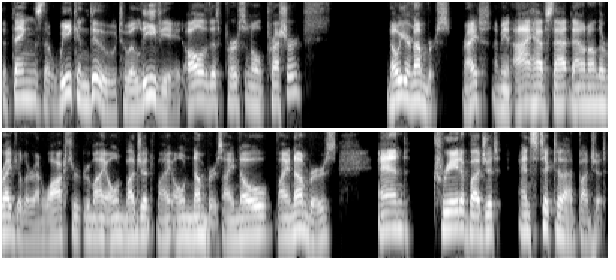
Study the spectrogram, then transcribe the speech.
the things that we can do to alleviate all of this personal pressure know your numbers, right? I mean, I have sat down on the regular and walked through my own budget, my own numbers. I know my numbers and create a budget and stick to that budget.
